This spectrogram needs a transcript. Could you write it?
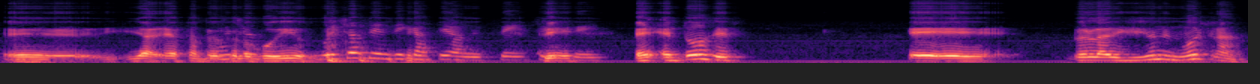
Eh, ya, están peor los judíos. Muchas indicaciones, sí, sí, sí. Entonces, eh, pero la decisión es nuestra.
